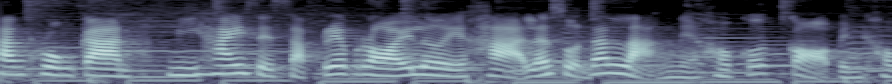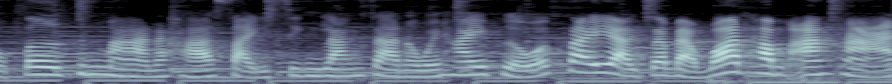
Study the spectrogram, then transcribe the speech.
ทางโครงการมีให้เสร็จสับเรียบร้อยเลยค่ะ และส่วนด้านหลังเนี่ยเขาก็ก่อเป็นเคาน์เตอร์ขึ้นมานะคะ ใส่ซิงล้างจานเอาไว้ให้เผื่อว่าใครอยากจะแบบว่าทำอาหาร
